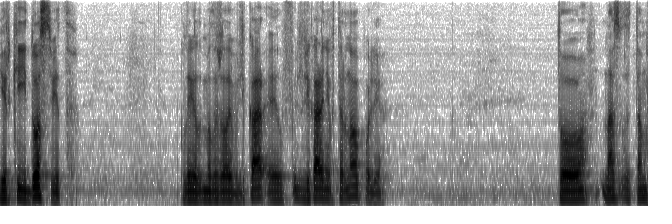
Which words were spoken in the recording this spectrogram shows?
гіркий досвід, коли ми лежали в, лікар... е, в лікарні в Тернополі. То нас там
